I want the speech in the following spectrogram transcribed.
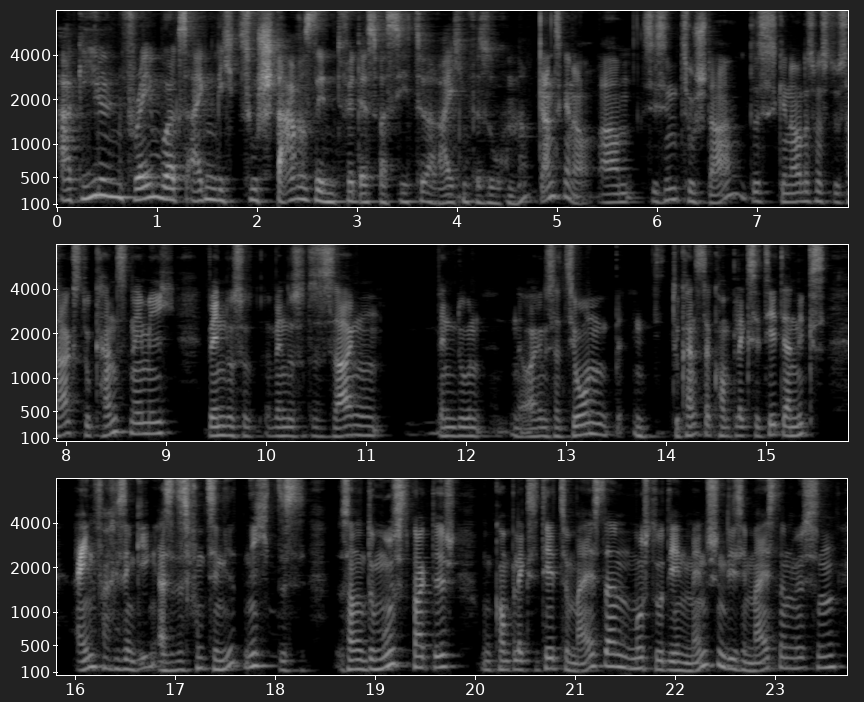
agilen Frameworks eigentlich zu starr sind für das, was sie zu erreichen versuchen. Ne? Ganz genau. Ähm, sie sind zu starr. Das ist genau das, was du sagst. Du kannst nämlich, wenn du, so, wenn du sozusagen, wenn du eine Organisation, du kannst der Komplexität ja nichts Einfaches entgegen, also das funktioniert nicht, das, sondern du musst praktisch, um Komplexität zu meistern, musst du den Menschen, die sie meistern müssen,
